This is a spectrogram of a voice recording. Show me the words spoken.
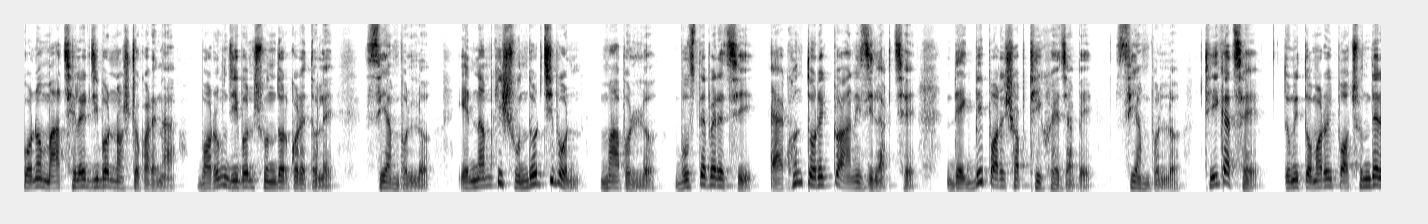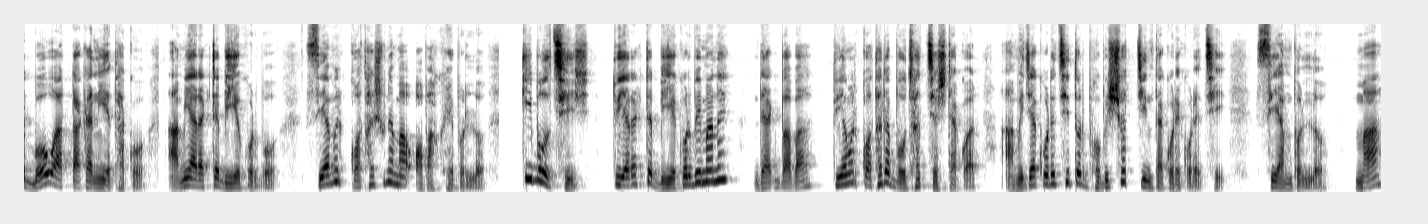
কোনো মা ছেলের জীবন নষ্ট করে না, বরং জীবন সুন্দর করে তোলে। সিয়াম বলল, এর নাম কি সুন্দর জীবন? মা বলল, বুঝতে পেরেছি, এখন তোর একটু আনিজি লাগছে, দেখবি পরে সব ঠিক হয়ে যাবে। সিয়াম বলল, ঠিক আছে, তুমি তোমার ওই পছন্দের বউ আর টাকা নিয়ে থাকো, আমি আর একটা বিয়ে করব। সিয়ামের কথা শুনে মা অবাক হয়ে বলল, কি বলছিস? তুই আর একটা বিয়ে করবি মানে? দেখ বাবা, তুই আমার কথাটা বোঝার চেষ্টা কর। আমি যা করেছি তোর ভবিষ্যৎ চিন্তা করে করেছি। সিয়াম বলল মা,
